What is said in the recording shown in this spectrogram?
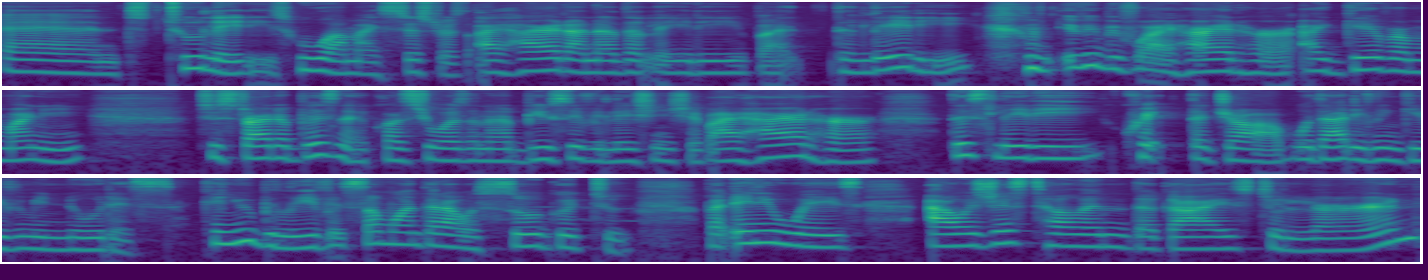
and two ladies who are my sisters. I hired another lady, but the lady, even before I hired her, I gave her money to start a business because she was in an abusive relationship. I hired her. This lady quit the job without even giving me notice. Can you believe it? Someone that I was so good to. But anyways, I was just telling the guys to learn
